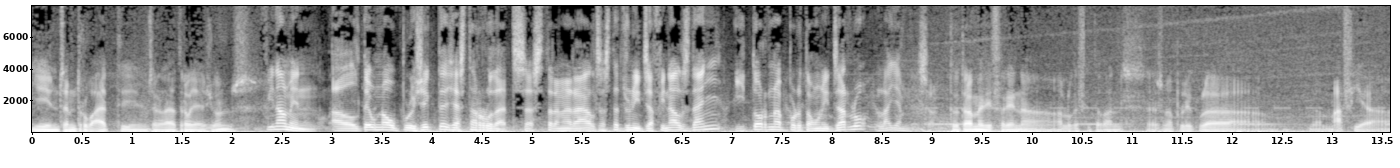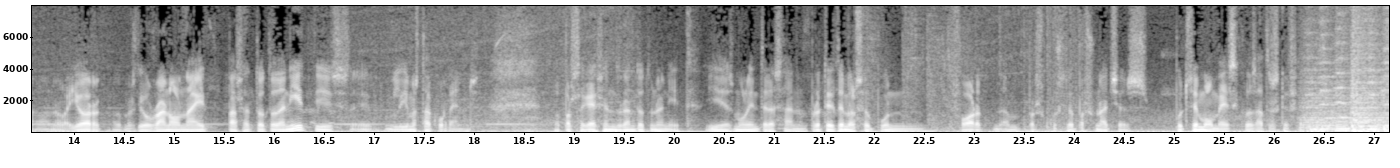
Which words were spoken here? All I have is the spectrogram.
i ens hem trobat i ens agrada treballar junts. Finalment, el teu nou projecte ja està rodat. S'estrenarà als Estats Units a finals d'any i torna a protagonitzar-lo Liam Neeson. Totalment diferent a, a el que he fet abans. És una pel·lícula de màfia a Nova York, es diu Run All Night, passa tota de nit i li està corrents. El persegueixen durant tota una nit i és molt interessant, però té també el seu punt fort en persecució de personatges, potser molt més que les altres que he fet.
